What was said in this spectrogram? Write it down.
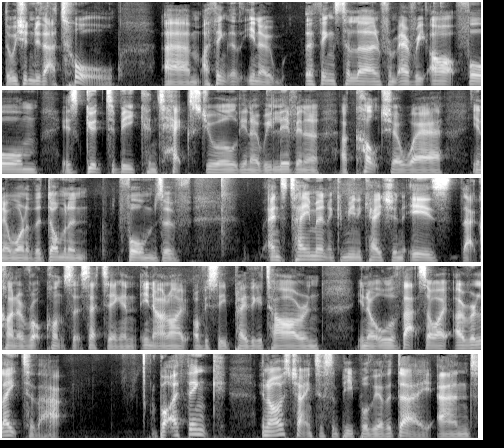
that we shouldn't do that at all. Um, I think that you know the things to learn from every art form is good to be contextual. You know, we live in a, a culture where you know one of the dominant forms of entertainment and communication is that kind of rock concert setting, and you know, and I obviously play the guitar and you know all of that, so I, I relate to that. But I think you know I was chatting to some people the other day, and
